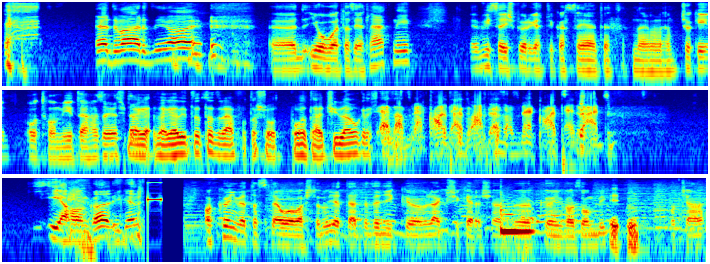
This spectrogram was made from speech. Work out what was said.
Edward, jaj! Ö, Jó volt azért látni. Vissza is pörgettük azt a jelentet. Nagyon nem. Csak én otthon miután És hazajöttem. meg, megállítottad rá photoshopoltál csillagokat, és ez az meghalt Edward, ez az meghalt Edward. Ilyen hanggal, igen. A könyvet azt te olvastad, ugye? Tehát ez egyik legsikeresebb könyv a zombik. Bocsánat.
